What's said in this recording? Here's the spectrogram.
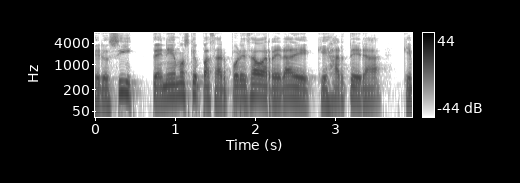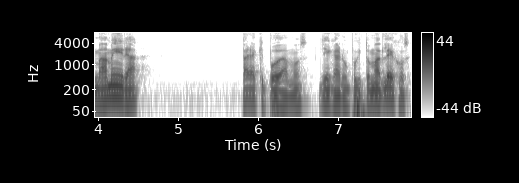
Pero sí, tenemos que pasar por esa barrera de qué jartera, qué mamera, para que podamos llegar un poquito más lejos.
